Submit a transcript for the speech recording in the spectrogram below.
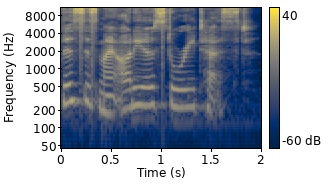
This is my audio story test.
